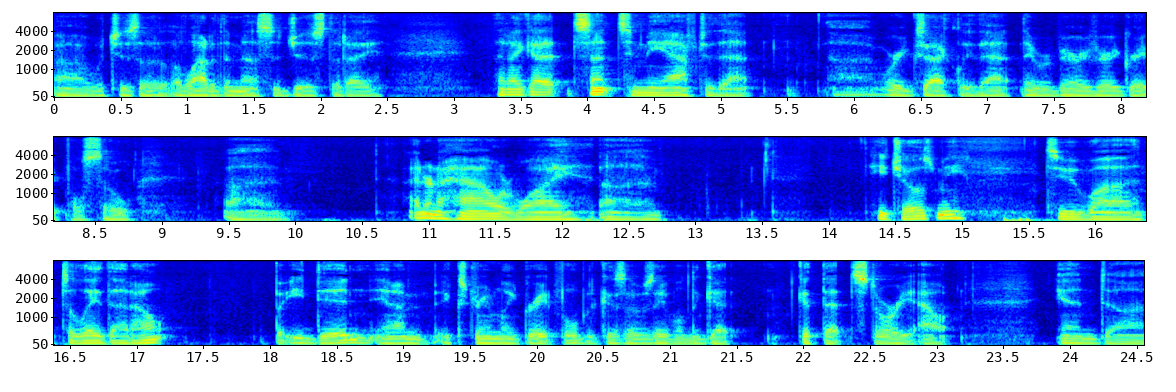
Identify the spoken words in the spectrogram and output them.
uh, which is a, a, lot of the messages that I that I got sent to me after that uh, were exactly that. They were very very grateful. So uh, I don't know how or why uh, he chose me to uh, to lay that out, but he did, and I'm extremely grateful because I was able to get get that story out, and uh,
